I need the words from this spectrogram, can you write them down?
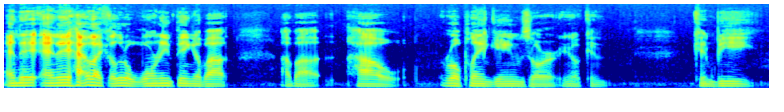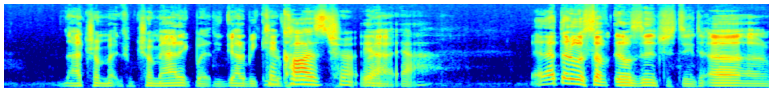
and they and they have like a little warning thing about about how role playing games or you know can can be not trauma- traumatic, but you got to be careful. Can cause tra- yeah, Right. yeah. And I thought it was some, it was interesting. Uh,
